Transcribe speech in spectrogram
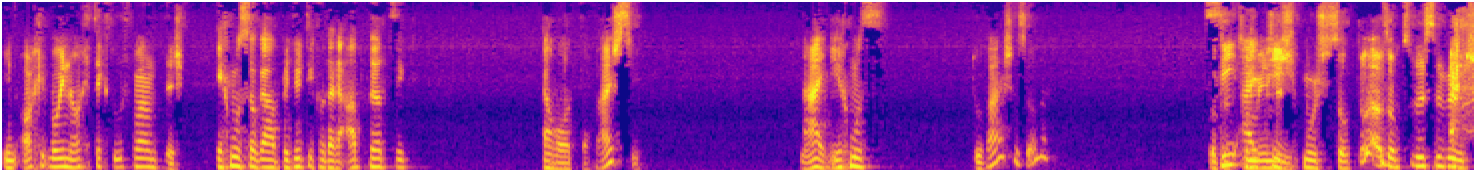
in Archi wo in Architektur verwendet ist. Ich muss sogar die Bedeutung von dieser Abkürzung erraten. Weißt du sie? Nein, ich muss Du weißt es, oder? Oder CIP. zumindest musst du so tun, als ob du es wissen willst.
